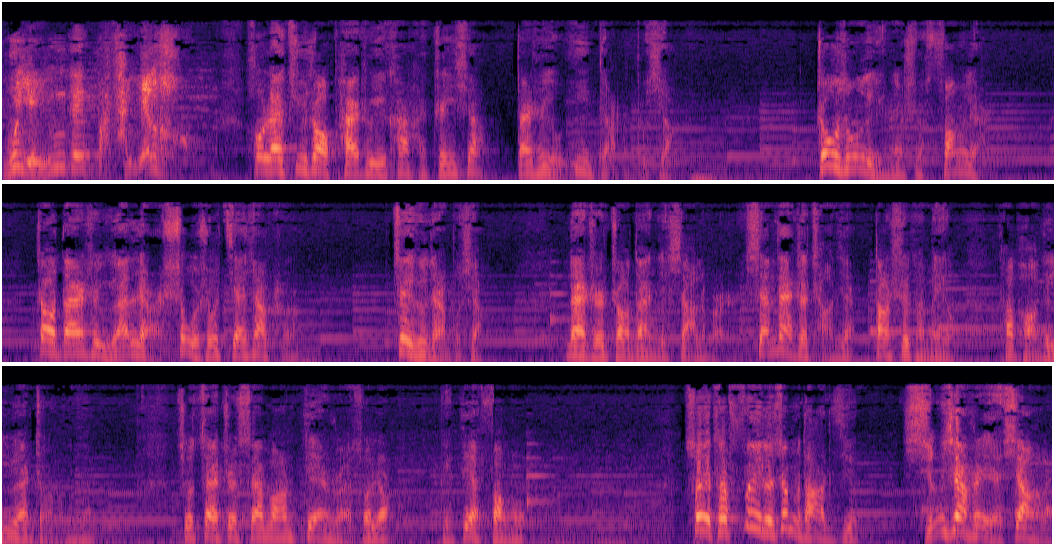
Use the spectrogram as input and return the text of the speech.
我也应该把他演好。后来剧照拍出一看，还真像，但是有一点不像。周总理呢是方脸，赵丹是圆脸，瘦的时候尖下頦，这个有点不像。那阵赵丹就下了本了，现在这常见，当时可没有。他跑到医院整容去了。就在这腮帮垫软塑料，给垫方了，所以他费了这么大的劲，形象上也像了。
